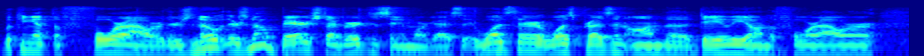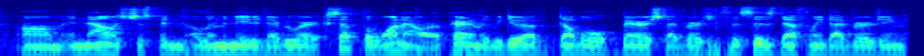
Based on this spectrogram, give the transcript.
Looking at the four hour, there's no there's no bearish divergence anymore, guys. It was there, it was present on the daily, on the four hour, um, and now it's just been eliminated everywhere except the one hour. Apparently, we do have double bearish divergence. This is definitely diverging.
